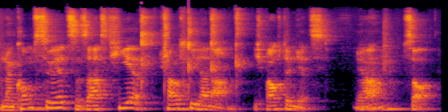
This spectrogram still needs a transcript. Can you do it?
und dann kommst du jetzt und sagst, hier, Schauspielernamen, ich brauche den jetzt. Ja, mhm. so.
